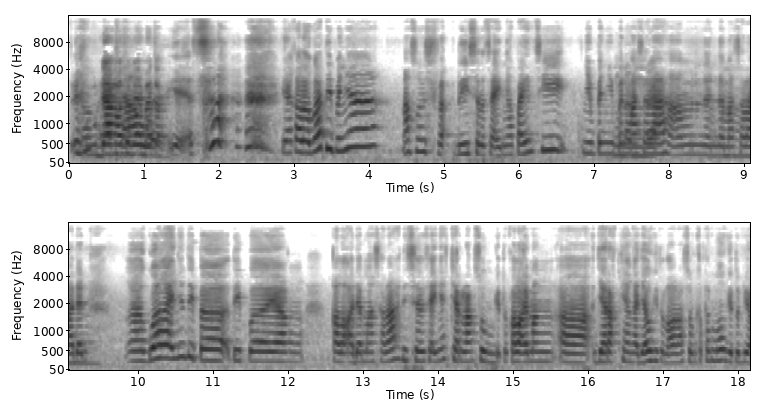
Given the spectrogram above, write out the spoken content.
Udah nggak usah bacot yes. Ya kalau gua tipenya langsung dis- diselesaikan ngapain sih nyimpen nyimpen masalah? Ah, menunda masalah. Dan eh, gua kayaknya tipe tipe yang kalau ada masalah diselesainya secara langsung gitu. Kalau emang eh, jaraknya nggak jauh gitu loh langsung ketemu gitu dia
